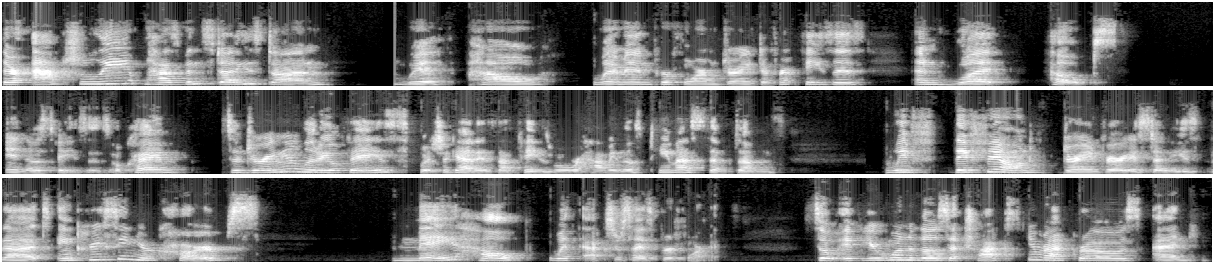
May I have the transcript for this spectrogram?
There actually has been studies done with how women perform during different phases and what helps in those phases, okay? So during your luteal phase, which again is that phase where we're having those PMS symptoms, we've they found during various studies that increasing your carbs may help with exercise performance. So if you're one of those that tracks your macros and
